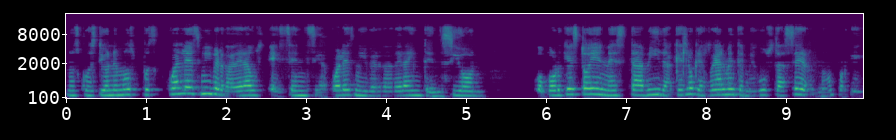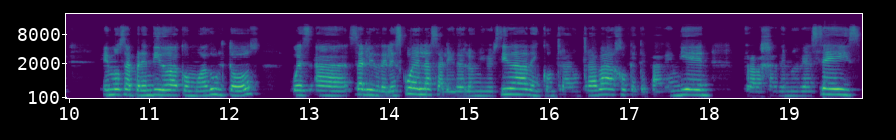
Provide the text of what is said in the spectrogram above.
nos cuestionemos, pues, cuál es mi verdadera esencia, cuál es mi verdadera intención, o por qué estoy en esta vida, qué es lo que realmente me gusta hacer, ¿no? Porque hemos aprendido a como adultos, pues a salir de la escuela, salir de la universidad, encontrar un trabajo que te paguen bien, trabajar de 9 a 6,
